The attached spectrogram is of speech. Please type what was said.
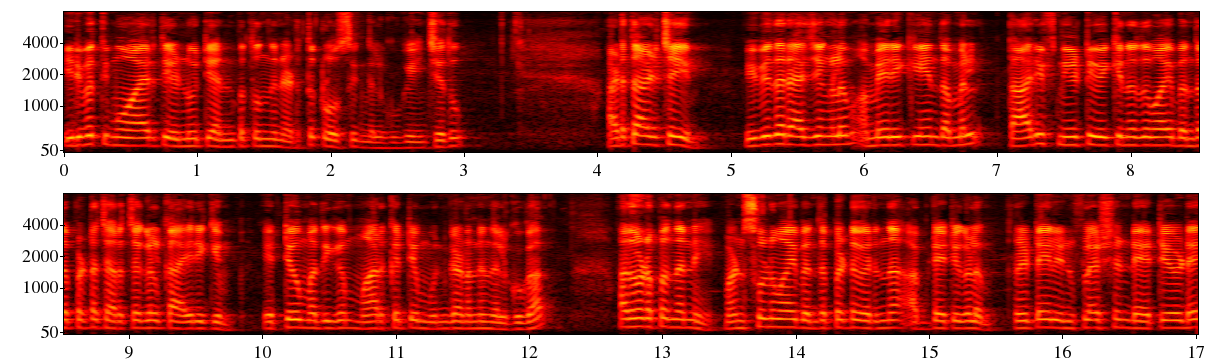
ഇരുപത്തി മൂവായിരത്തി എണ്ണൂറ്റി അൻപത്തൊന്നിനടുത്ത് ക്ലോസിംഗ് നൽകുകയും ചെയ്തു. അടുത്ത ആഴ്ചയും വിവിധ രാജ്യങ്ങളും അമേരിക്കയും തമ്മിൽ താരിഫ് നീട്ടിവെക്കുന്നതുമായി ബന്ധപ്പെട്ട ചർച്ചകൾക്കായിരിക്കും ഏറ്റവും അധികം മാർക്കറ്റ് മുൻഗണന നൽകുക. അതോടൊപ്പം തന്നെ മൺസൂണുമായി ബന്ധപ്പെട്ട് വരുന്ന അപ്ഡേറ്റുകളും റീറ്റെയിൽ ഇൻഫ്ലേഷൻ ഡേറ്റയുടെ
